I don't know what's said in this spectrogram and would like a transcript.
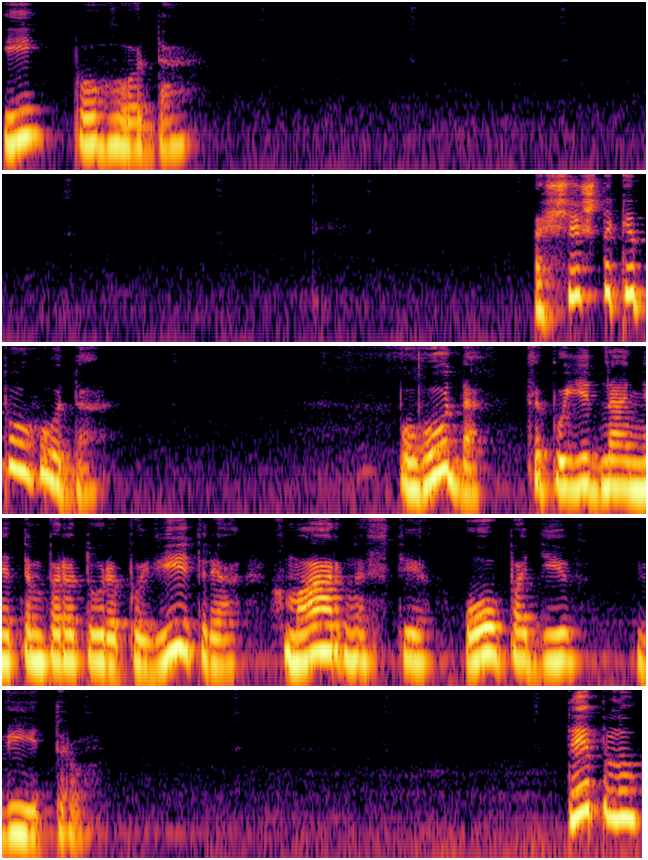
і погода. А що ж таке погода? Погода це поєднання температури повітря, хмарності, опадів, вітру. Тепло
